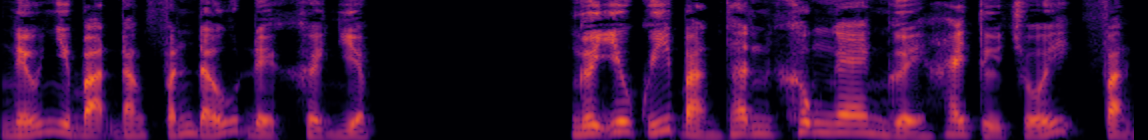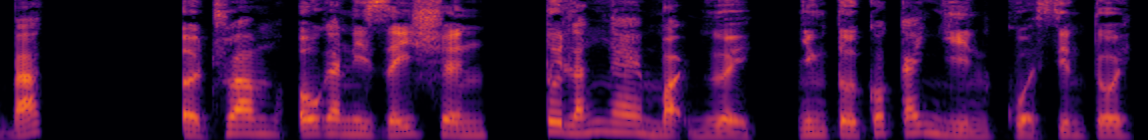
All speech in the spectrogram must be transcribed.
nếu như bạn đang phấn đấu để khởi nghiệp. Người yêu quý bản thân không nghe người hay từ chối, phản bác Ở Trump Organization, tôi lắng nghe mọi người, nhưng tôi có cái nhìn của riêng tôi.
